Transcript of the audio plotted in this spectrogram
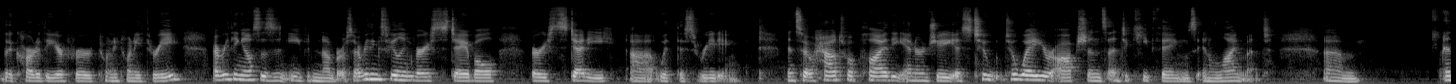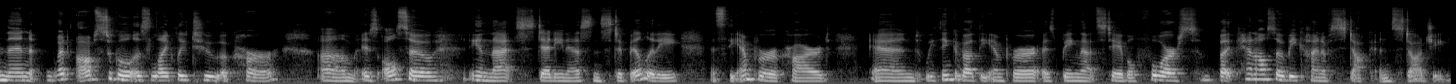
the card of the year for 2023. Everything else is an even number. So everything's feeling very stable, very steady uh, with this reading. And so how to apply the energy is to, to weigh your options and to keep things in alignment. Um, and then what obstacle is likely to occur um, is also in that steadiness and stability. It's the Emperor card. And we think about the emperor as being that stable force, but can also be kind of stuck and stodgy.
